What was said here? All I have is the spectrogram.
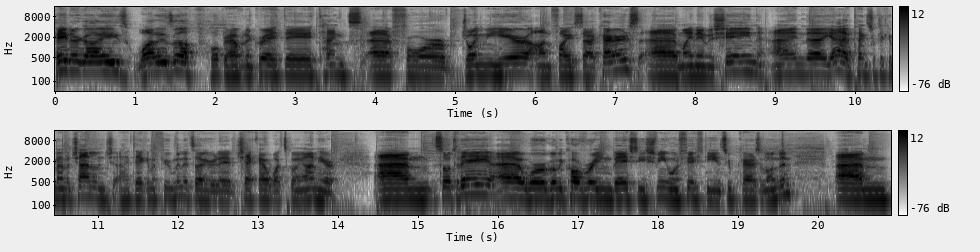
Hey there guys, what is up? Hope you're having a great day. Thanks uh, for joining me here on 5 Star Cars. Uh, my name is Shane and uh, yeah, thanks for clicking on the channel and ch taking a few minutes out of your day to check out what's going on here. Um, so today uh, we're going to be covering basically Shmee 150 in Supercars of London. Um,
